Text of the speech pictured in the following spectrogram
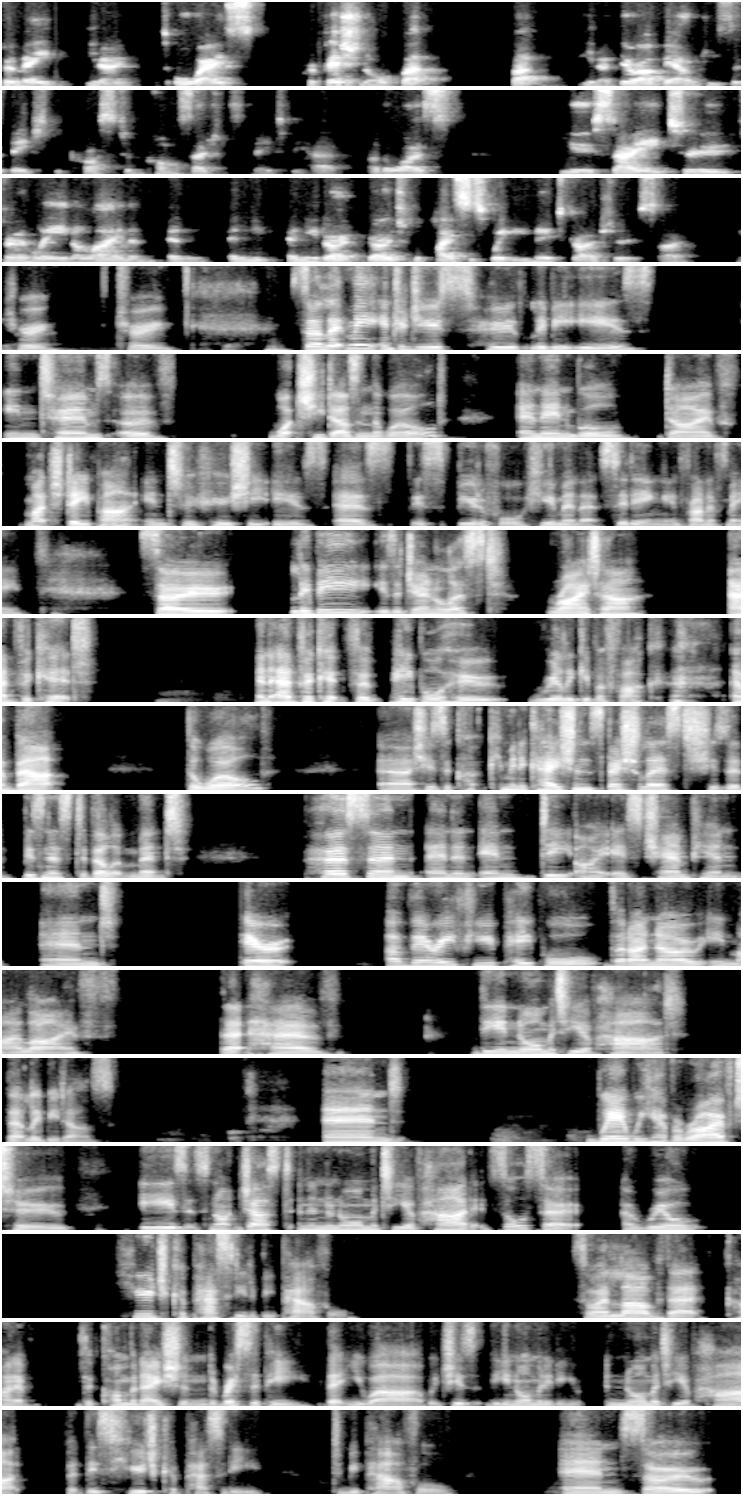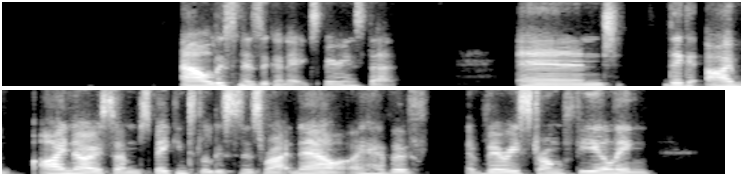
for me, you know, it's always professional, but but you know, there are boundaries that need to be crossed and conversations that need to be had. Otherwise, you stay too firmly in a lane and and and you, and you don't go to the places where you need to go to. So true, true. So let me introduce who Libby is in terms of what she does in the world, and then we'll dive much deeper into who she is as this beautiful human that's sitting in front of me. So, Libby is a journalist, writer, advocate, an advocate for people who really give a fuck about the world. Uh, she's a communication specialist, she's a business development person, and an NDIS champion. And there are very few people that I know in my life that have the enormity of heart that Libby does. And where we have arrived to is it's not just an enormity of heart, it's also a real huge capacity to be powerful. So I love that kind of the combination, the recipe that you are, which is the enormity, enormity of heart, but this huge capacity to be powerful. And so our listeners are going to experience that. And they, I, I know, so I'm speaking to the listeners right now. I have a, a very strong feeling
